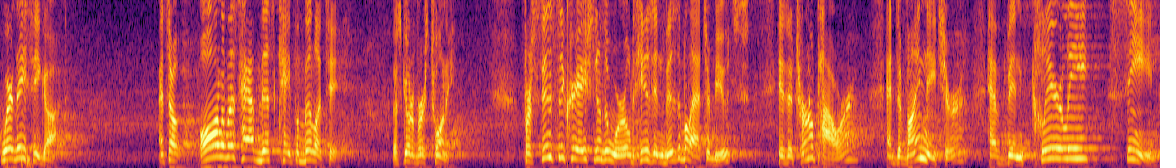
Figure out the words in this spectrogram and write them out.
where they see God. And so all of us have this capability. Let's go to verse 20. For since the creation of the world, his invisible attributes, his eternal power, and divine nature have been clearly seen.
